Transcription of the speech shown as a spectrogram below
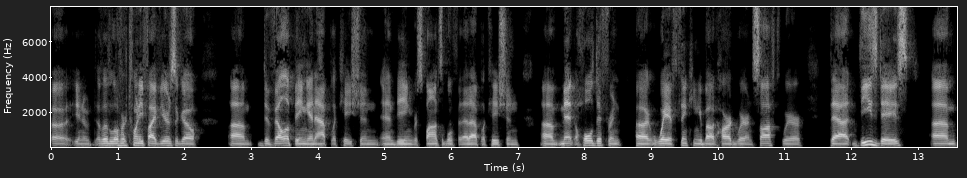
uh, you know, a little over 25 years ago, um, developing an application and being responsible for that application um, meant a whole different uh, way of thinking about hardware and software. That these days, um,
